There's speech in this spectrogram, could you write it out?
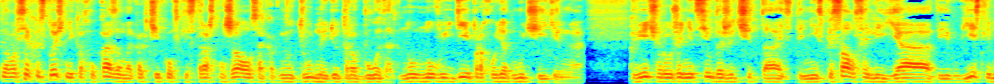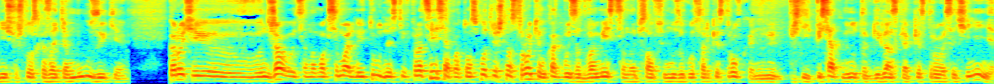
Во всех источниках указано, как Чайковский страшно жаловался, как ему трудно идет работать, но новые идеи проходят мучительно. К вечеру уже нет сил даже читать, ты не списался ли я, ты, есть ли мне еще что сказать о музыке. Короче, он жалуется на максимальные трудности в процессе, а потом смотришь на строки, он как бы за два месяца написал всю музыку с оркестровкой, ну, 50 минут гигантское оркестровое сочинение.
